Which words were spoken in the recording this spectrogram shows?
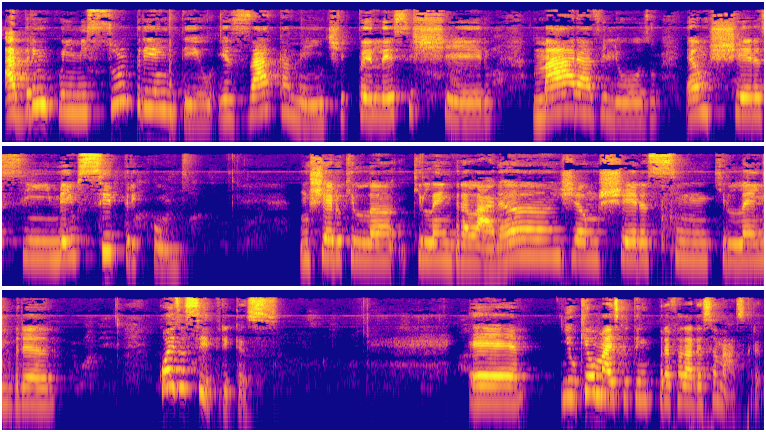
A Dream Queen me surpreendeu exatamente pelo esse cheiro maravilhoso. É um cheiro assim, meio cítrico um cheiro que, que lembra laranja, um cheiro assim que lembra coisas cítricas. É, e o que eu mais que eu tenho para falar dessa máscara?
